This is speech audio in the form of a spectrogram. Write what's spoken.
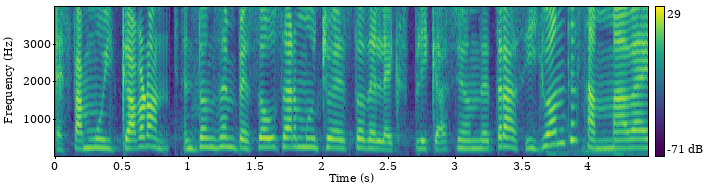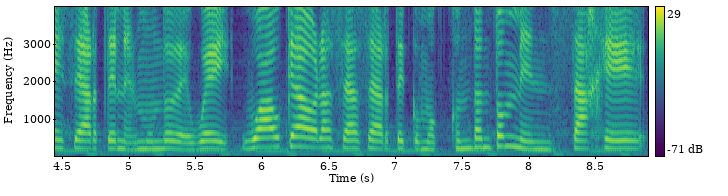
está muy cabrón. Entonces empezó a usar mucho esto de la explicación detrás. Y yo antes amaba ese arte en el mundo de, güey, wow que ahora se hace arte como con tanto mensaje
